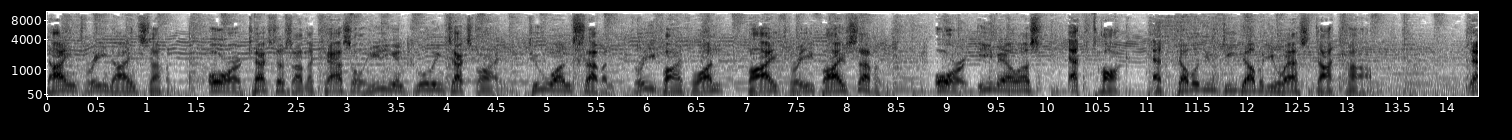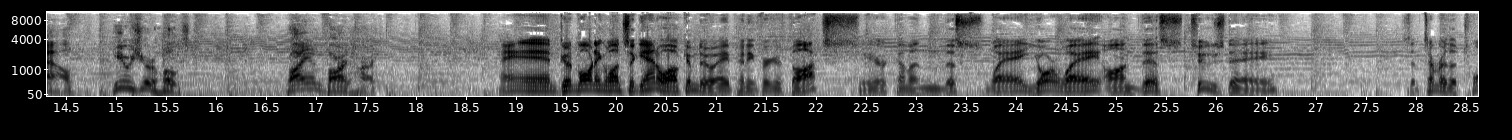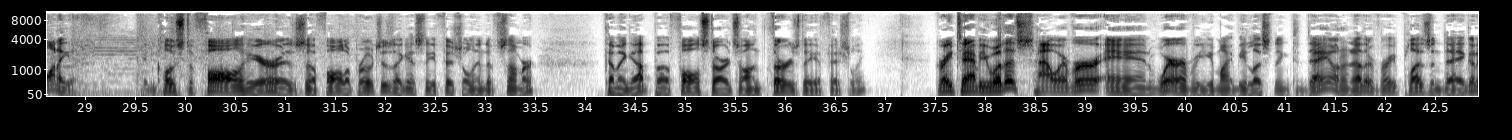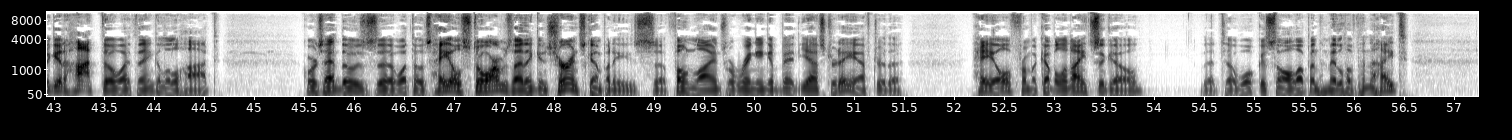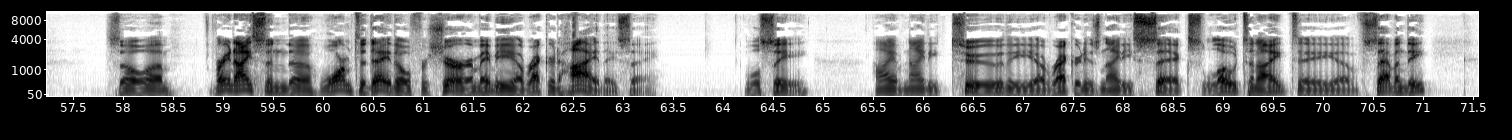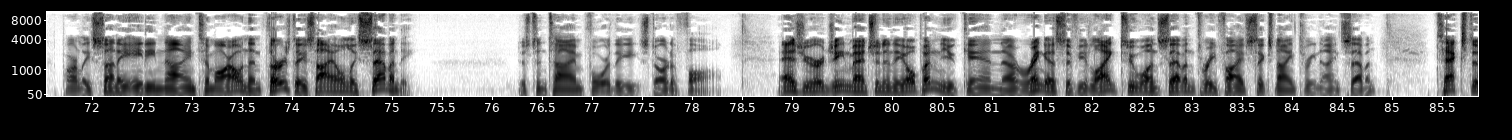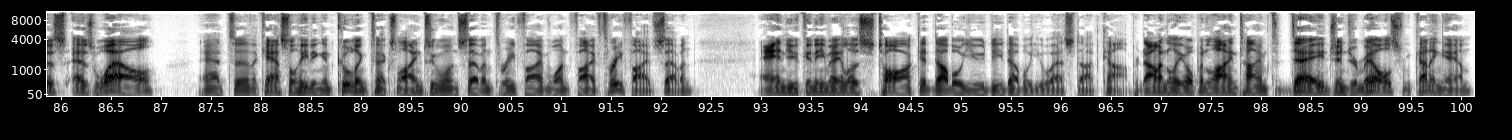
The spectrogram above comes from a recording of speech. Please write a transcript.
9397 or text us on the Castle Heating and Cooling text line 217 351 5357 or email us at talk at wdws.com. Now, here's your host, Brian Barnhart. And good morning once again. Welcome to A Penny for Your Thoughts. Here coming this way, your way, on this Tuesday, September the 20th. Getting close to fall here as uh, fall approaches. I guess the official end of summer coming up. Uh, fall starts on Thursday officially. Great to have you with us, however, and wherever you might be listening today on another very pleasant day. Going to get hot, though, I think, a little hot. Of course, had those, uh, what, those hailstorms. I think insurance companies' uh, phone lines were ringing a bit yesterday after the hail from a couple of nights ago that uh, woke us all up in the middle of the night. So, um, very nice and uh, warm today, though, for sure. Maybe a record high, they say. We'll see. High of 92. The uh, record is 96. Low tonight, a of 70. Partly sunny, 89 tomorrow. And then Thursday's high only 70. Just in time for the start of fall. As you heard Gene mention in the open, you can uh, ring us if you'd like, 217 356 9397. Text us as well at uh, the Castle Heating and Cooling text line, 217 351 5357. And you can email us talk at WDWS.com. Predominantly open line time today. Ginger Mills from Cunningham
